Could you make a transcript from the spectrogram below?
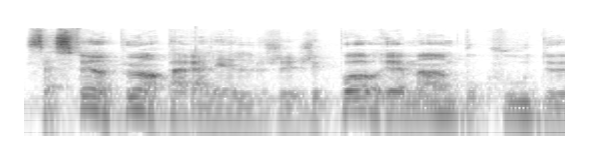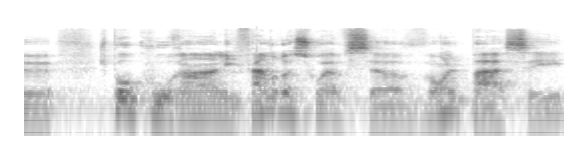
ça se fait un peu en parallèle. Je n'ai pas vraiment beaucoup de... Je suis pas au courant. Les femmes reçoivent ça, vont le passer.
